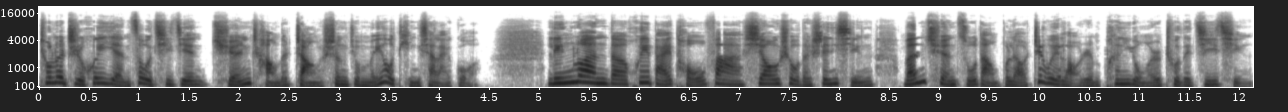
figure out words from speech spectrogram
除了指挥演奏期间，全场的掌声就没有停下来过。凌乱的灰白头发、消瘦的身形，完全阻挡不了这位老人喷涌而出的激情。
